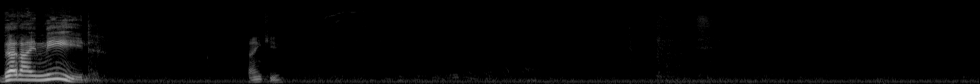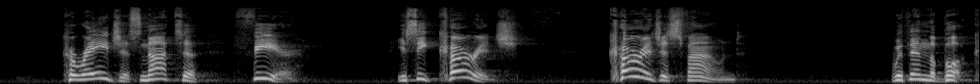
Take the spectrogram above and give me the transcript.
that i need? Thank you. Courageous not to fear. You see, courage, courage is found within the book.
